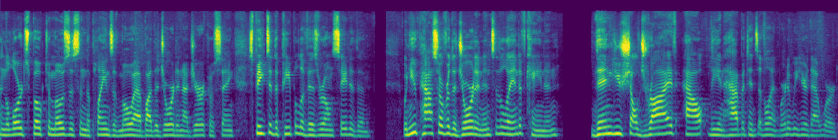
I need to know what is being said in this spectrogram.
And the Lord spoke to Moses in the plains of Moab by the Jordan at Jericho, saying, Speak to the people of Israel and say to them, When you pass over the Jordan into the land of Canaan, then you shall drive out the inhabitants of the land. Where did we hear that word?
